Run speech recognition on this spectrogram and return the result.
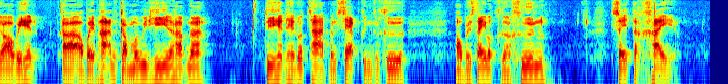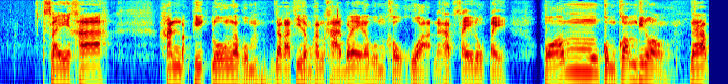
ก็เอาไปเฮ็ดเอาไปผ่านกรรมวิธีนะครับนะ ที่เฮ็ดให้รสชาติมันแซ่บขึ้นก็คือ เอาไปใส่บะเขือคืนใส่ตะไคร้ใส่คาหั่นบักพริกลงครับผมแล้วก็ที่สำคัญขาดบ่ได้ครับผมเข่าขวคั่วนะครับ ใส่ลงไป หอมกลมกลมพี่น้องนะครับ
